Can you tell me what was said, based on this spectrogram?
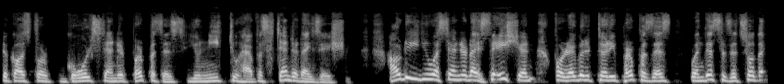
because for gold standard purposes, you need to have a standardization. How do you do a standardization for regulatory purposes when this is it? So the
